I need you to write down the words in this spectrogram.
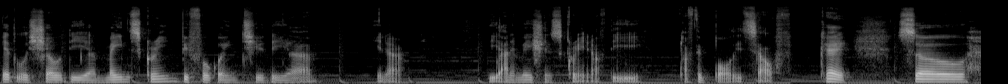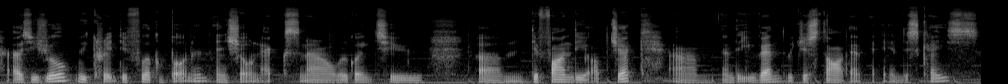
it will show the uh, main screen before going to the uh, you know the animation screen of the of the ball itself. Okay so as usual we create the flow component and show next. Now we're going to um, define the object um, and the event which is start in this case.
